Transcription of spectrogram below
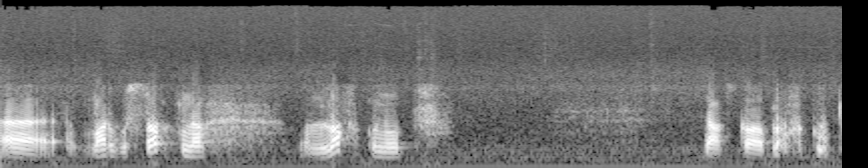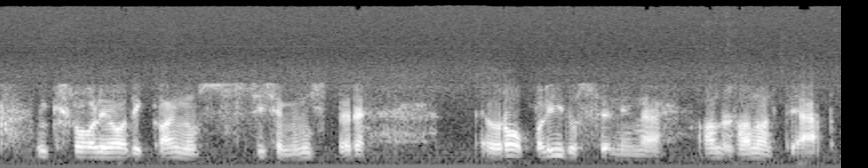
Äh, Margus Tsahkna on lahkunud. Jaak Aab lahkub, üks roolijoodik, ainus siseminister Euroopa Liidus, selline Andres Anvelt jääb.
